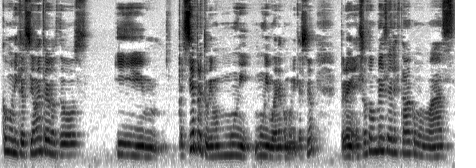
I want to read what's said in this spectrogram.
comunicación entre los dos y pues siempre tuvimos muy, muy buena comunicación, pero en esos dos meses él estaba como más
